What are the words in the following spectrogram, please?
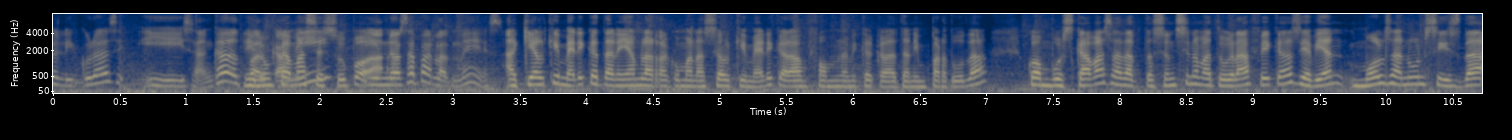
pel·lícules i s'han quedat I pel nunca camí más se supo. i no s'ha parlat més. Aquí al Quimèric, que teníem la recomanació al Quimèric, ara fa una mica que la tenim perduda, quan buscaves adaptacions cinematogràfiques hi havia molts anuncis de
